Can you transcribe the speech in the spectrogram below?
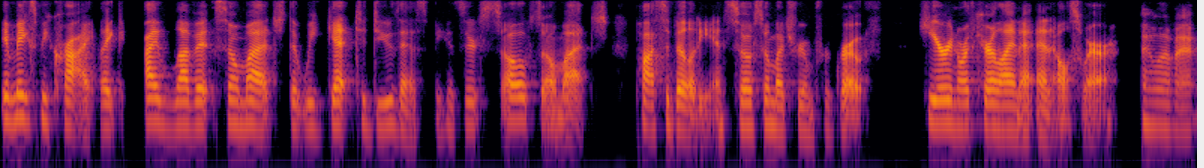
it makes me cry. Like, I love it so much that we get to do this because there's so, so much possibility and so, so much room for growth here in North Carolina and elsewhere. I love it.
